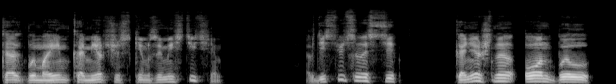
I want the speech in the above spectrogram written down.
как бы моим коммерческим заместителем. В действительности, конечно, он был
